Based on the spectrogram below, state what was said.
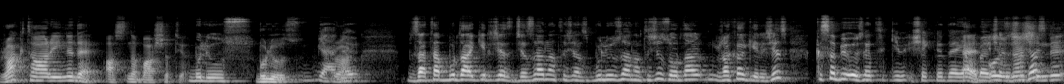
Rock tarihini de aslında başlatıyor. Blues. Blues, Yani rock. Zaten burada gireceğiz. Cazı anlatacağız. Blues'u anlatacağız. Oradan rock'a gireceğiz. Kısa bir özet gibi şeklinde yapmaya o yüzden çalışacağız. şimdi-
